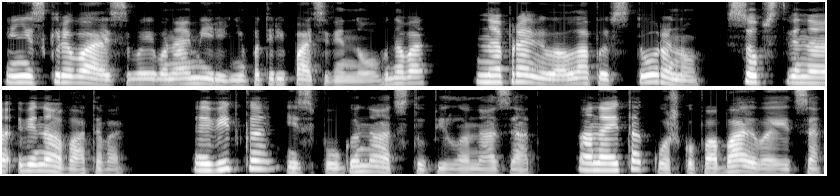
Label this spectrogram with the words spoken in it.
и, не скрывая своего намерения потрепать виновного, направила лапы в сторону, собственно, виноватого. Витка испуганно отступила назад. Она и так кошку побаивается,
